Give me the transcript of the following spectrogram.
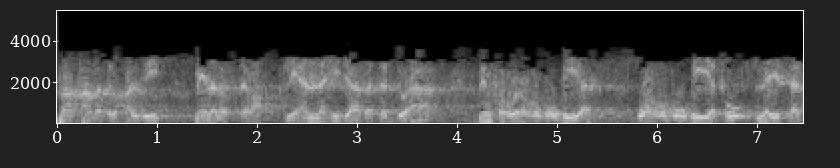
ما قام بالقلب من الاضطراب لأن إجابة الدعاء من فروع الربوبية والربوبية ليست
